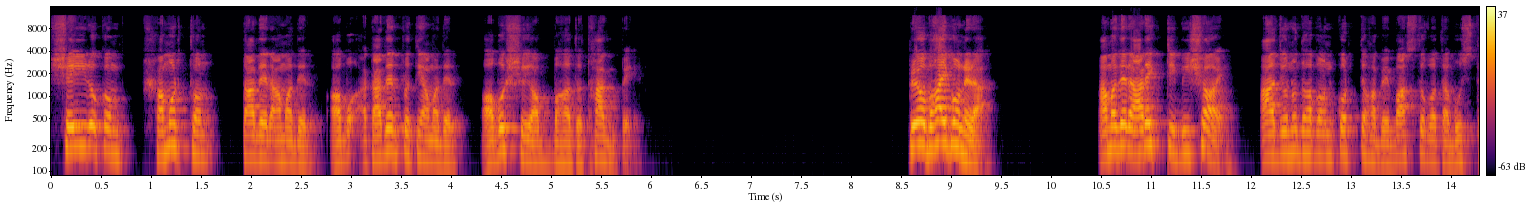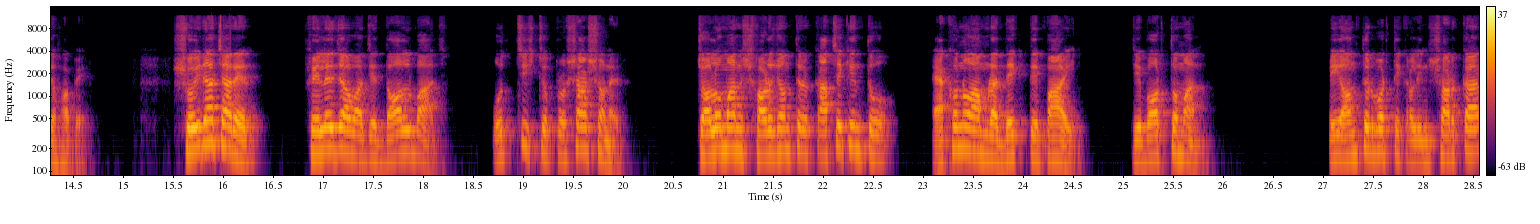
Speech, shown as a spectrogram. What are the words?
সেই রকম সমর্থন তাদের আমাদের তাদের প্রতি আমাদের অবশ্যই অব্যাহত থাকবে। প্রিয় ভাই বোনেরা আমাদের আরেকটি বিষয় আজ অনুধাবন করতে হবে, বাস্তবতা বুঝতে হবে। স্বৈরাচারের ফেলে যাওয়া যে দলবাজ, উচ্ছিষ্ট প্রশাসনের চলমান ষড়যন্ত্রের কাছে কিন্তু এখনও আমরা দেখতে পাই যে বর্তমান এই অন্তর্বর্তীকালীন সরকার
